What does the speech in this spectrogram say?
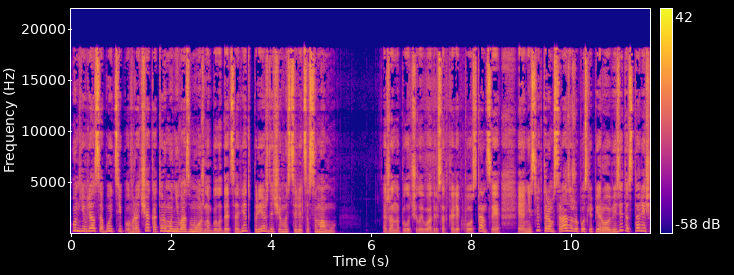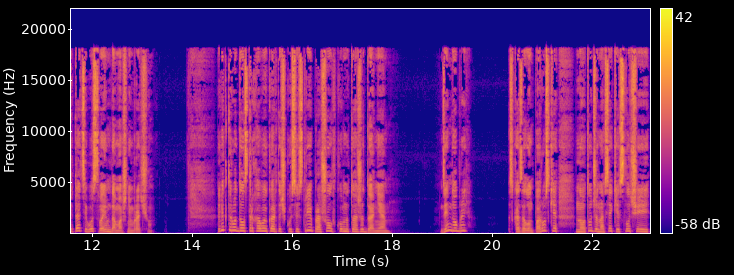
он являл собой тип врача, которому невозможно было дать совет, прежде чем исцелиться самому. Жанна получила его адрес от коллег по станции, и они с Виктором сразу же после первого визита стали считать его своим домашним врачом. Виктор отдал страховую карточку сестре и прошел в комнату ожидания. «День добрый», — сказал он по-русски, но тут же на всякий случай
